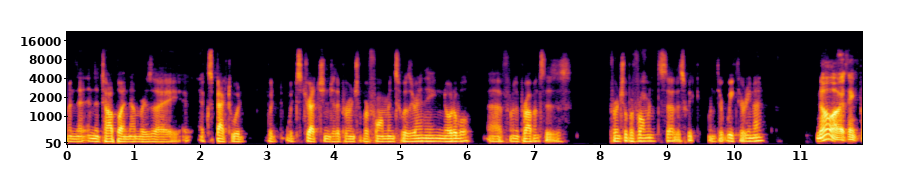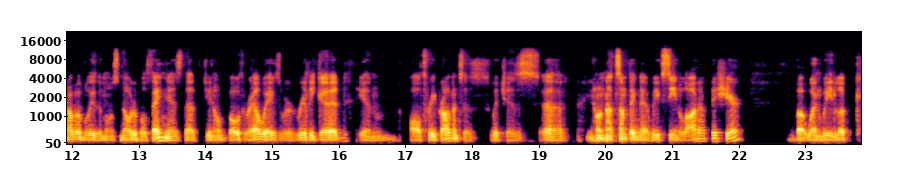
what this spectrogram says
in the in the top line numbers I expect would would would stretch into the provincial performance. Was there anything notable uh, from the provinces provincial performance uh, this week, week thirty nine? No, I think probably the most notable thing is that you know both railways were really good in all three provinces, which is uh, you know not something that we've seen a lot of this year. But when we look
